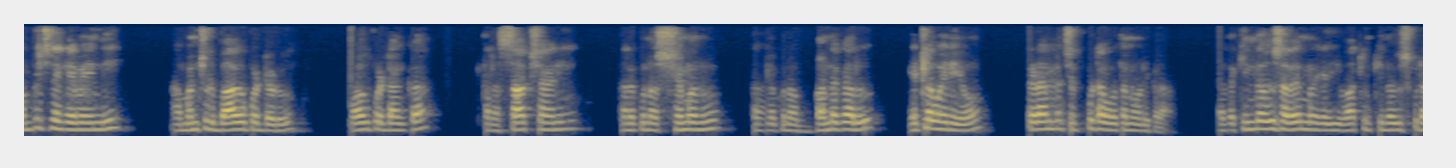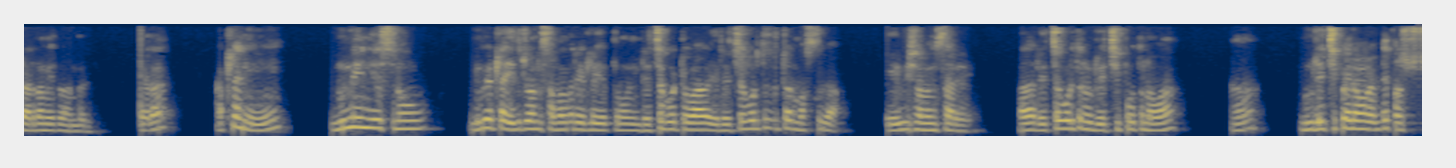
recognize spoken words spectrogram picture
పంపించినాక ఏమైంది? ఆ మనుషుడు బాగుపడ్డాడు. బాగుపడ్డాక తన సాక్ష్యాన్ని తనకున్న శ్రమను తనకున్న బంధకాలు ఎట్లా పోయినాయో ఇక్కడ చెప్పుకుంటా పోతున్నాను ఇక్కడ. అక్కడ కింద చూసి అదే ఈ వాక్యం కింద చూసుకుంటే అర్థమవుతుంది అందరికి. కదా? అట్లనే నువ్వేం చేస్తున్నావు? నువ్వు ఎట్లా ఎదురు సమాధానం ఎట్లా చెప్తున్నావు? రెచ్చగొట్టవా? రెచ్చగొడుతుంటారు మస్తుగా. ఏ విషయం సరే. రెచ్చగొడితే నువ్వు రెచ్చిపోతున్నావా? నువ్వు రెచ్చిపోయినావు అంటే ఫస్ట్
